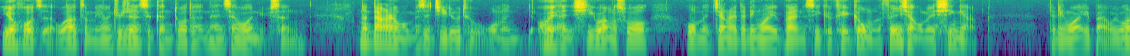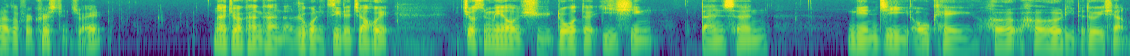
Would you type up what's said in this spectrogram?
又或者我要怎么样去认识更多的男生或女生？那当然，我们是基督徒，我们会很希望说，我们将来的另外一半是一个可以跟我们分享我们信仰的另外一半。We want to look for Christians, right？那就要看看了。如果你自己的教会就是没有许多的异性单身、年纪 OK 合合合理的对象。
